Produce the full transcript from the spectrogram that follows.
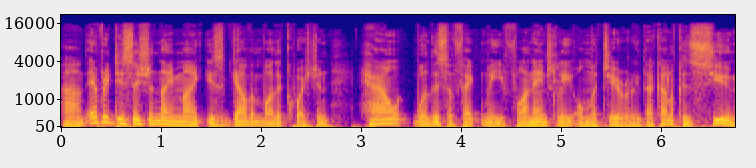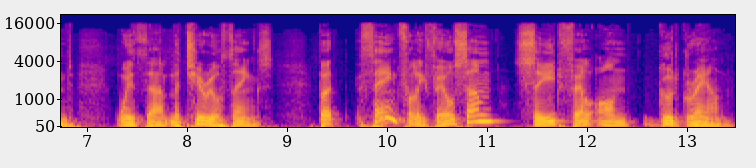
um, every decision they make is governed by the question, how will this affect me financially or materially? They're kind of consumed with uh, material things. But thankfully, Phil, some seed fell on good ground.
